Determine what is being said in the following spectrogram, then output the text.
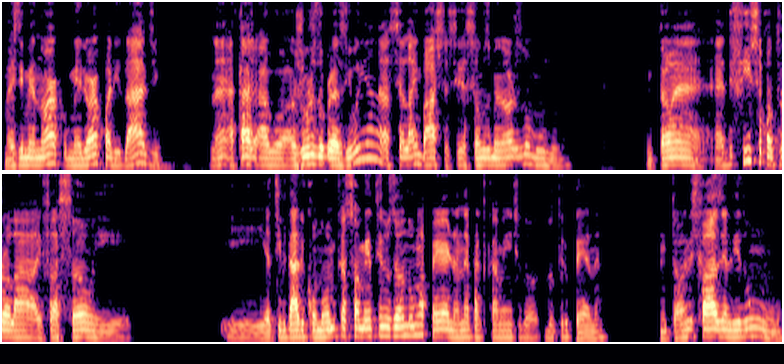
Mas de menor, melhor qualidade, né? A, taxa, a, a juros do Brasil ia ser lá embaixo, ia ser um dos menores do mundo, né? Então é, é difícil controlar a inflação e, e atividade econômica somente usando uma perna, né? Praticamente do, do tripé, né? Então eles fazem ali um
